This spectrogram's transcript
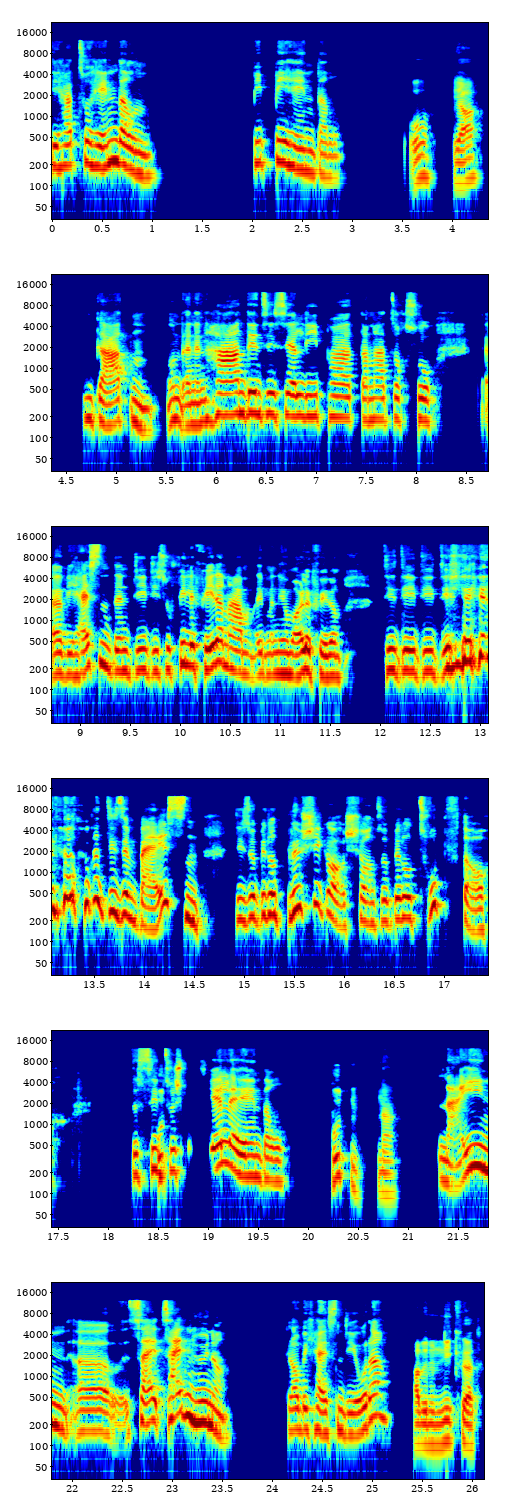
die hat so Händeln. Pipi-Händel Oh, ja. Im Garten und einen Hahn, den sie sehr lieb hat. Dann hat es auch so, äh, wie heißen denn die, die so viele Federn haben? Ich meine, die haben alle Federn. Die, die, die, die, diese weißen, die so ein bisschen plüschig ausschauen, so ein bisschen zupft auch. Das sind so spezielle Händel. Puten, na, Nein, äh, Seid Seidenhühner, glaube ich, heißen die, oder? habe ich noch nie gehört.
